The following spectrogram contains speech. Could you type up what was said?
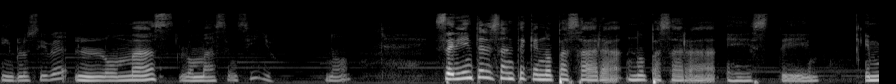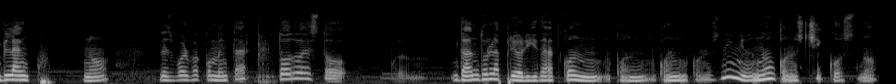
inclusive lo más, lo más sencillo, ¿no? Sería interesante que no pasara, no pasara este en blanco, ¿no? Les vuelvo a comentar, todo esto um, dando la prioridad con, con, con, los niños, ¿no? Con los chicos, ¿no?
